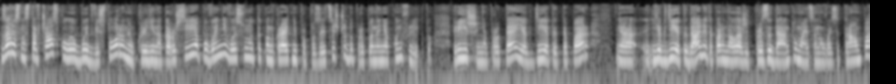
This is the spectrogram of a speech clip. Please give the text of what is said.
Зараз настав час, коли обидві сторони, Україна та Росія, повинні висунути конкретні пропозиції щодо припинення конфлікту. Рішення про те, як діяти тепер. Е, Як діяти далі, тепер належить президенту, мається на увазі Трампа.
